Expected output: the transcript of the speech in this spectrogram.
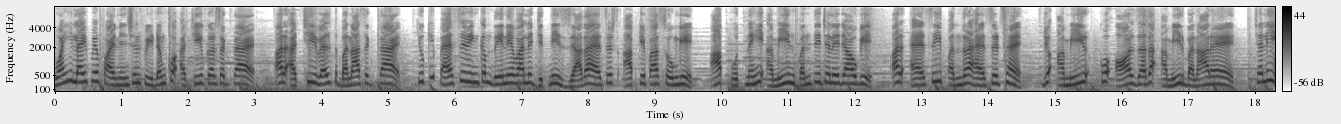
वही लाइफ में फाइनेंशियल फ्रीडम को अचीव कर सकता है और अच्छी वेल्थ बना सकता है, क्योंकि पैसिव इनकम देने वाले जितनी ज़्यादा एसेट्स आपके पास होंगे, आप उतने ही अमीर बनते चले जाओगे। और ऐसे ही पंद्रह एसेट्स हैं जो अमीर को और ज़्यादा अमीर बना रहे हैं। चलिए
